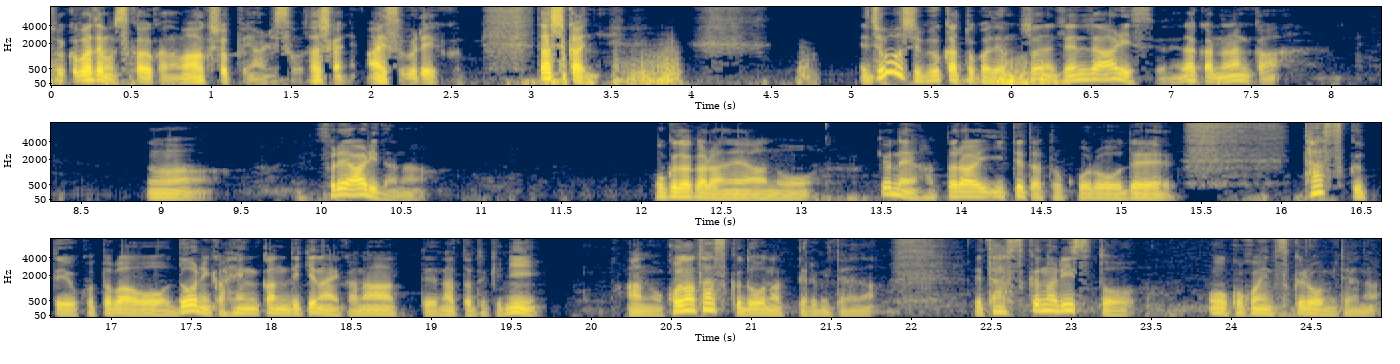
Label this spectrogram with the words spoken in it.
職場でも使うかな、ワークショップにありそう。確かに、アイスブレイク。確かに。上司部下とかでもそういうのは全然ありっすよね。だからなんか、うん。それありだな。僕だからね、あの、去年働いてたところで、タスクっていう言葉をどうにか変換できないかなってなった時に、あの、このタスクどうなってるみたいな。で、タスクのリストをここに作ろうみたいな。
